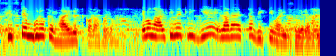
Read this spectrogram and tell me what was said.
সিস্টেমগুলোকে ভায়োলেট করা হলো। এবং আলটিমেটলি গিয়ে এনারা একটা ভিক্টিমাইজ হয়ে গেলেন।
